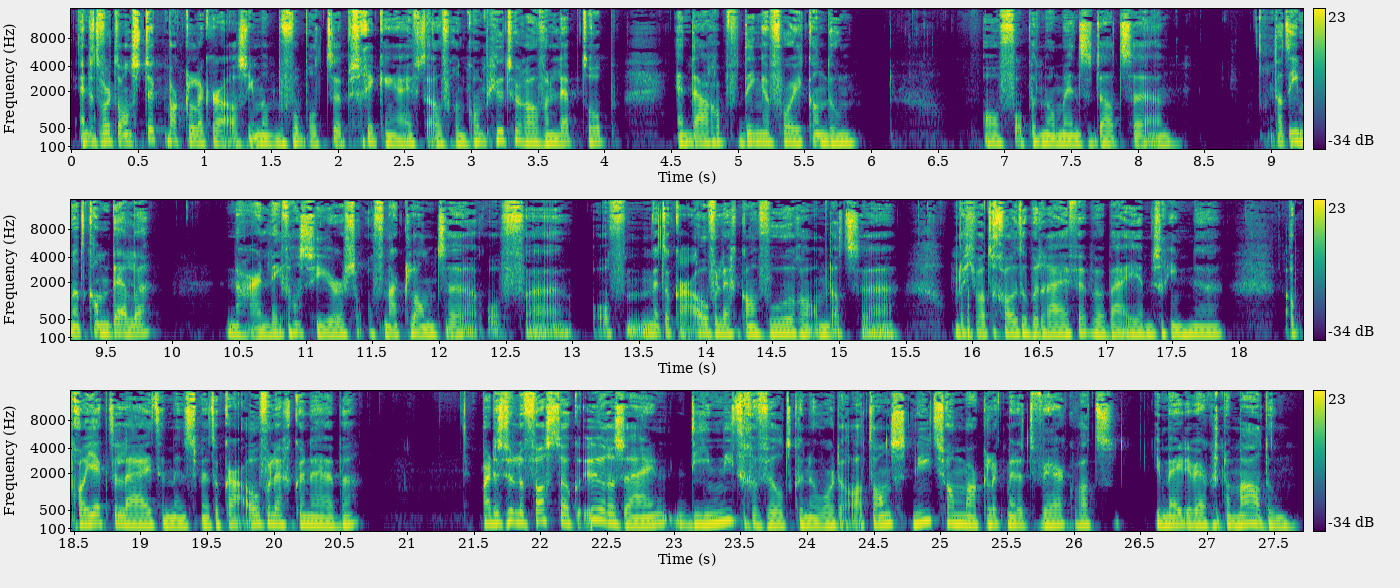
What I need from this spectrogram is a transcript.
En het wordt dan een stuk makkelijker als iemand bijvoorbeeld eh, beschikking heeft over een computer of een laptop en daarop dingen voor je kan doen. Of op het moment dat, uh, dat iemand kan bellen naar leveranciers of naar klanten. Of, uh, of met elkaar overleg kan voeren. Omdat, omdat je wat groter bedrijven hebt. Waarbij je misschien ook projecten leidt en mensen met elkaar overleg kunnen hebben. Maar er zullen vast ook uren zijn die niet gevuld kunnen worden. Althans, niet zo makkelijk met het werk wat je medewerkers normaal doen.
